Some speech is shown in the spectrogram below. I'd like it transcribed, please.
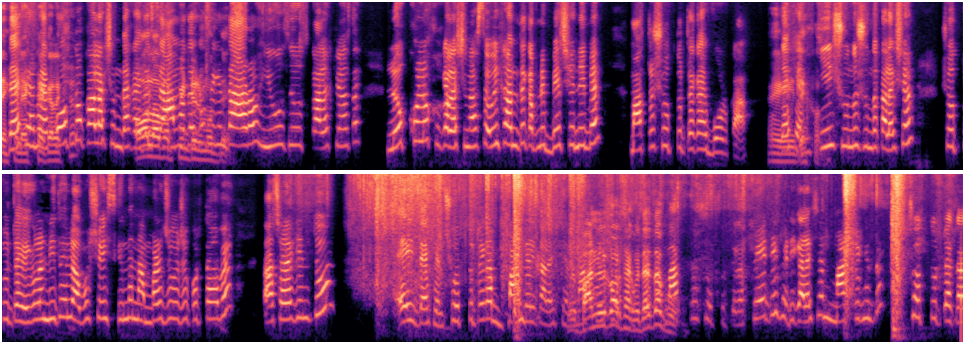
দেখেন ভাই কত কালেকশন দেখা যাচ্ছে। আমাদের কাছে কিন্তু আরও হিউজ হিউজ কালেকশন আছে। লক্ষ লক্ষ কালেকশন আছে। ওইখান থেকে আপনি বেছে নেবেন মাত্র সত্তর টাকায় বোরকা। দেখেন কি সুন্দর সুন্দর কালেকশন সত্তর টাকা। এগুলো নিতে হলে অবশ্যই স্ক্রিনের নাম্বারে যোগাযোগ করতে হবে। তাছাড়া কিন্তু এই দেখেন সত্তর টাকা বান্ডেল কালেকশন Bundle করা থাকবে, তাই তো? মাত্র সত্তর টাকা। ফেটি ফেটি কালেকশন মাত্র কিন্তু সত্তর টাকা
